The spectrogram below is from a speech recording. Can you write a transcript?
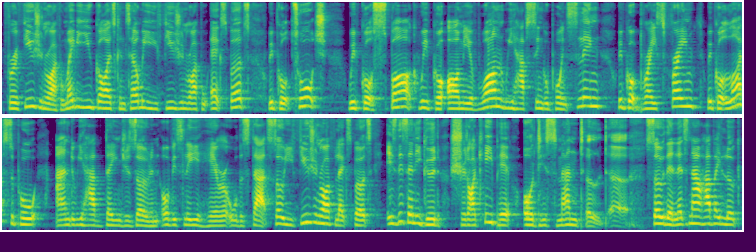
for a fusion rifle. Maybe you guys can tell me, you fusion rifle experts. We've got Torch, We've got Spark, we've got Army of One, we have Single Point Sling, we've got Brace Frame, we've got Life Support, and we have Danger Zone. And obviously, here are all the stats. So, you Fusion Rifle experts, is this any good? Should I keep it or dismantled? Uh, so then, let's now have a look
